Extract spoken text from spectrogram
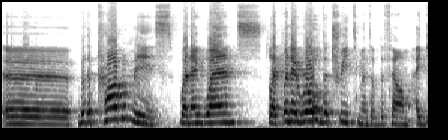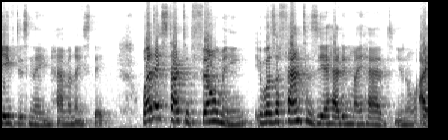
uh, but the problem is when i went like when i wrote the treatment of the film i gave this name have a nice day. When i started filming it was a fantasy i had in my head you know. I,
